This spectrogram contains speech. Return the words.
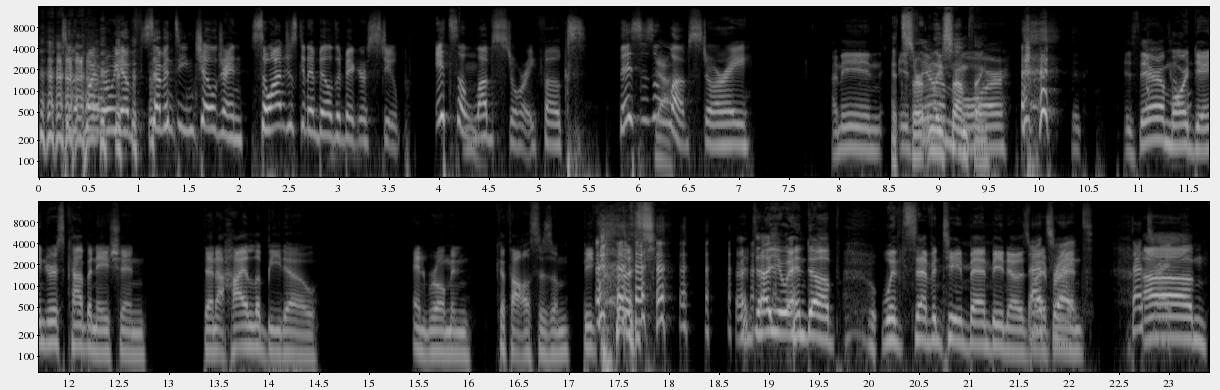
to the point where we have 17 children. So I'm just going to build a bigger stoop. It's a love story, folks. This is a. Yeah. love story. I mean, It's certainly something. More, is there a more dangerous combination than a high libido and Roman Catholicism? Because that's how you end up with 17 bambinos, my That's right. friends. That's right. Um,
